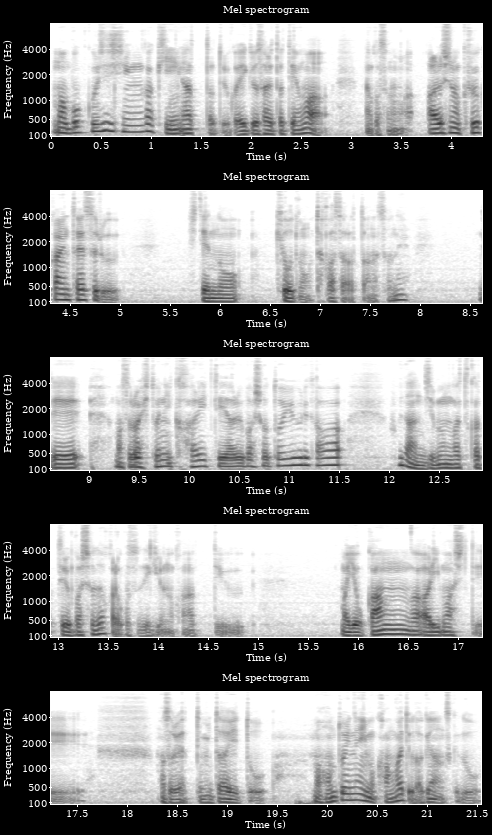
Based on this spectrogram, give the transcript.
まあ、僕自身が気になったというか影響された点はなんかそのある種の空間に対する視点の強度の高さだったんですよね。で、まあ、それは人に借りてやる場所というよりかは普段自分が使ってる場所だからこそできるのかなっていう、まあ、予感がありまして、まあ、それやってみたいと、まあ、本当にね今考えてるだけなんですけど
